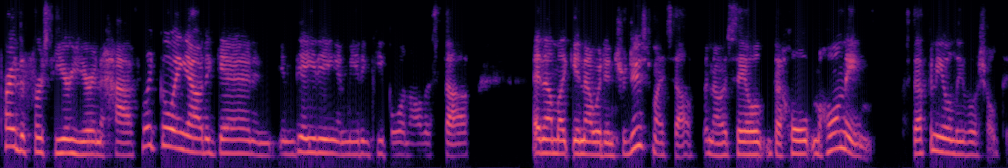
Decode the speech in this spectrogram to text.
probably the first year, year and a half, like going out again and, and dating and meeting people and all this stuff. And I'm like, and I would introduce myself and I would say oh, the whole my whole name, Stephanie Olivo Schulte.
